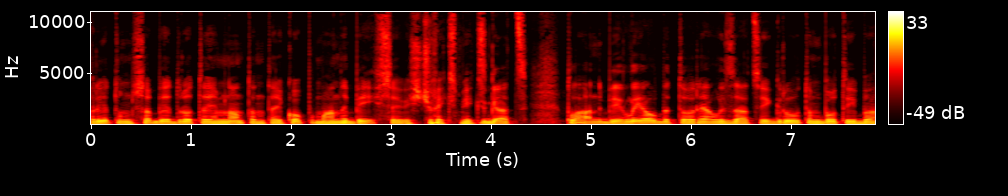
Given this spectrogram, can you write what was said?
rietumu sabiedrotajiem Nantantei kopumā nebija sevišķi veiksmīgs gads. Plāni bija lieli, bet to realizācija grūta un būtībā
